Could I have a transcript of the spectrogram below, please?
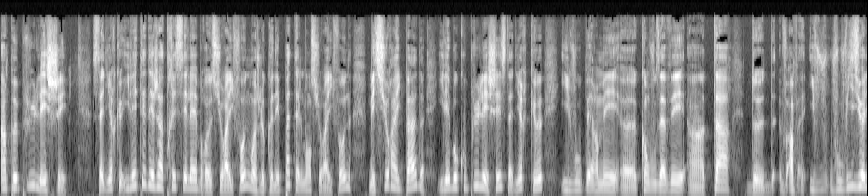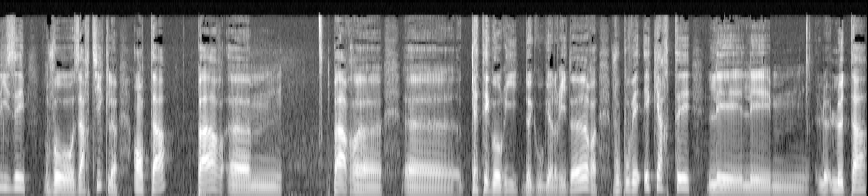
un peu plus léché. C'est-à-dire qu'il était déjà très célèbre sur iPhone, moi je le connais pas tellement sur iPhone, mais sur iPad, il est beaucoup plus léché, c'est-à-dire que il vous permet, euh, quand vous avez un tas de... vous visualisez vos articles en tas par... Euh, par euh, catégorie de Google Reader. Vous pouvez écarter les, les, le, le tas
